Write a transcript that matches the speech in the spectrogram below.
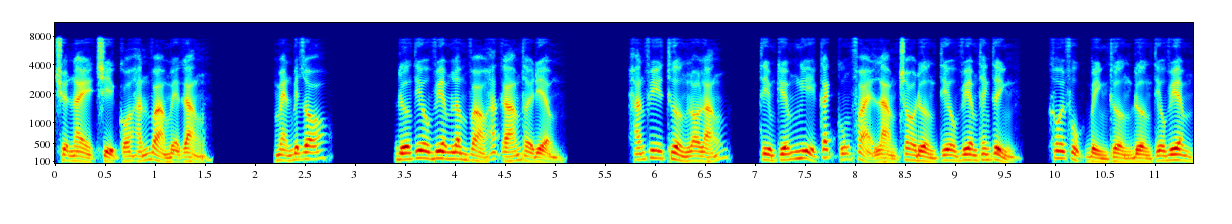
chuyện này chỉ có hắn và mẹ gặng. Mẹn biết rõ. Đường tiêu viêm lâm vào hắc ám thời điểm. Hắn phi thường lo lắng, tìm kiếm nghị cách cũng phải làm cho đường tiêu viêm thanh tỉnh, khôi phục bình thường đường tiêu viêm.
